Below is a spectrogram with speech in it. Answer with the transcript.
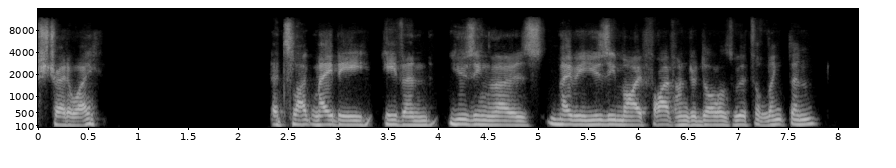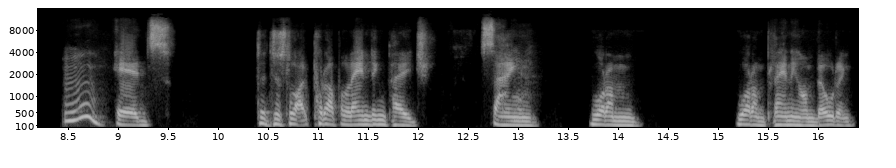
straight away. It's like maybe even using those, maybe using my $500 worth of LinkedIn mm. ads to just like put up a landing page saying what I'm what I'm planning on building.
